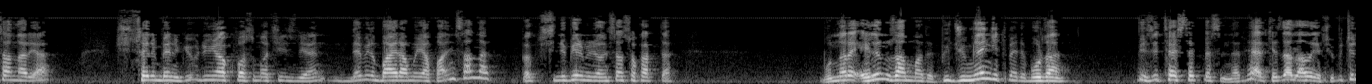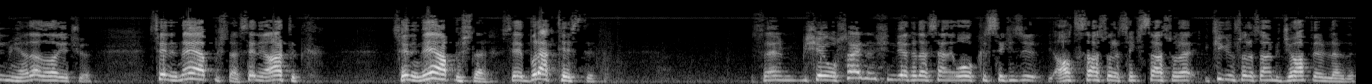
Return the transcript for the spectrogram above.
insanlar ya. Senin benim gibi Dünya Kupası maçı izleyen, ne bileyim bayramı yapan insanlar. Bak şimdi bir milyon insan sokakta. Bunlara elin uzanmadı. Bir cümlen gitmedi buradan. Bizi test etmesinler. Herkes dalga geçiyor. Bütün dünyada dalga geçiyor. Seni ne yapmışlar? Seni artık seni ne yapmışlar? Seni bırak testi. Sen bir şey olsaydın şimdiye kadar sen o 48'i 6 saat sonra 8 saat sonra 2 gün sonra sana bir cevap verirlerdi.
